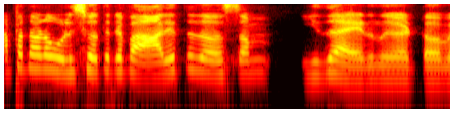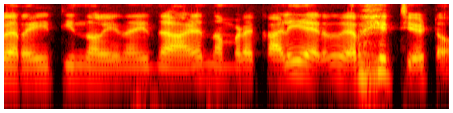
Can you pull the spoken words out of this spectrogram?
അപ്പം നമ്മുടെ ഉത്സവത്തിന്റെ ആദ്യത്തെ ദിവസം ഇതായിരുന്നു കേട്ടോ വെറൈറ്റി എന്ന് പറയുന്നത് ഇതാണ് നമ്മുടെ കളിയായിരുന്നു വെറൈറ്റി കേട്ടോ.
